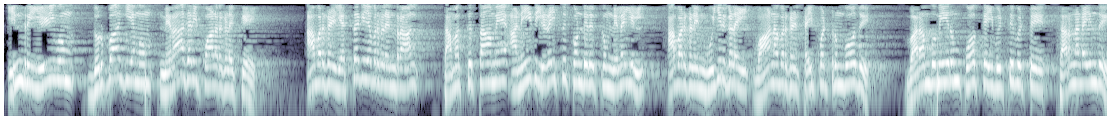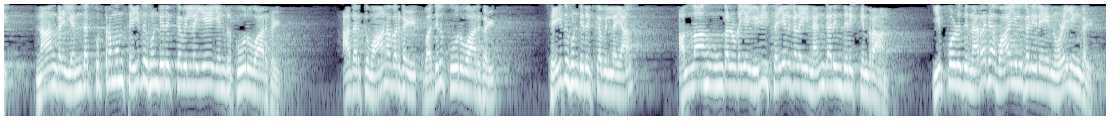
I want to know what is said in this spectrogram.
இன்று இழிவும் துர்பாகியமும் நிராகரிப்பாளர்களுக்கு அவர்கள் எத்தகையவர்கள் என்றால் தமக்குத்தாமே அநீதி இழைத்துக் கொண்டிருக்கும் நிலையில் அவர்களின் உயிர்களை வானவர்கள் கைப்பற்றும் போது வரம்பு மீறும் போக்கை விட்டுவிட்டு சரணடைந்து நாங்கள் எந்த குற்றமும் செய்து கொண்டிருக்கவில்லையே என்று கூறுவார்கள். அதற்கு வானவர்கள் பதில் கூறுவார்கள். செய்து கொண்டிருக்கவில்லையா? அல்லாஹு உங்களுடைய இழி செயல்களை நன்கறிந்திருக்கின்றான். இப்பொழுது நரக வாயில்களிலே நுழையுங்கள்.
